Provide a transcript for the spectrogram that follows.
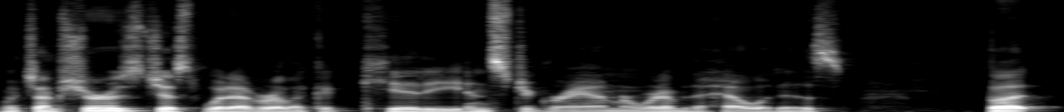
which I'm sure is just whatever, like a kitty Instagram or whatever the hell it is. But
